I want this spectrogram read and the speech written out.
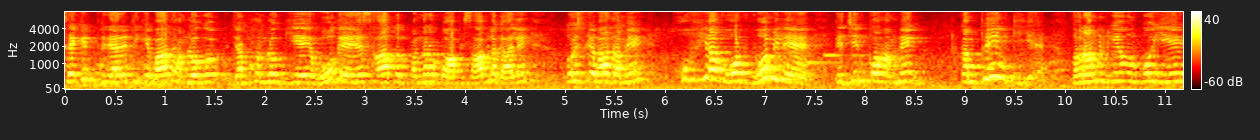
سیکنڈ پریارٹی کے بعد ہم لوگ، جب ہم لوگ یہ ہو گئے ہیں، سات اور پندرہ کو آپ حساب لگا لیں، تو اس کے بعد ہمیں خفیہ ووٹ وہ ملے ہیں کہ جن کو ہم نے کمپین کی ہے۔ اور ہم نے ان کو یہ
